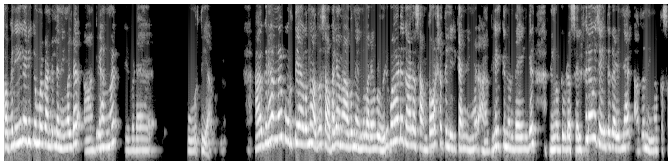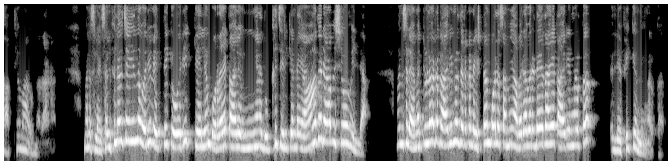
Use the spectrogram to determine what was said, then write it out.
സഫലീകരിക്കുമ്പോൾ കണ്ടില്ലേ നിങ്ങളുടെ ആഗ്രഹങ്ങൾ ഇവിടെ പൂർത്തിയാകുന്നു. ആഗ്രഹങ്ങൾ പൂർത്തിയാകുന്നു അത് സഫലമാകുന്നു എന്ന് പറയുമ്പോൾ ഒരുപാട് കാലം സന്തോഷത്തിലിരിക്കാൻ നിങ്ങൾ ആഗ്രഹിക്കുന്നുണ്ടെങ്കിൽ നിങ്ങൾക്ക് ഇവിടെ സെൽഫ് ലവ് ചെയ്തു കഴിഞ്ഞാൽ അത് നിങ്ങൾക്ക് സാധ്യമാകുന്നതാണ്. മനസ്സിലായി. സെൽഫ് ലവ് ചെയ്യുന്ന ഒരു വ്യക്തിക്ക് ഒരിക്കലും കുറെ കാലം ഇങ്ങനെ ദുഃഖിച്ചിരിക്കേണ്ട യാതൊരു ആവശ്യവുമില്ല. മനസ്സിലായി? മറ്റുള്ളവരുടെ കാര്യങ്ങൾ തിരക്കേണ്ട ഇഷ്ടം പോലെ സമയം അവരവരുടേതായ കാര്യങ്ങൾക്ക് ലഭിക്കും നിങ്ങൾക്ക്.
